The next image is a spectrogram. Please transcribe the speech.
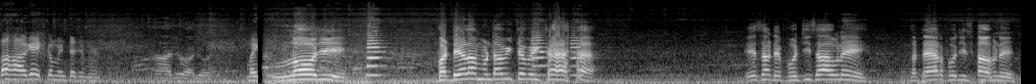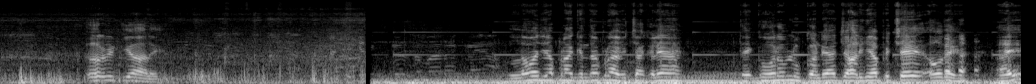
ਬਸ ਆ ਗਿਆ 1 ਮਿੰਟ ਚ ਮੈਂ। ਆ ਜਾਓ ਆ ਜਾਓ ਮੈਂ ਲਓ ਜੀ ਵੱਡੇ ਵਾਲਾ ਮੁੰਡਾ ਵੀ ਇੱਥੇ ਬੈਠਾ ਹੈ। ਇਹ ਸਾਡੇ ਫੌਜੀ ਸਾਹਿਬ ਨੇ ਲਟਾਇਰ ਫੌਜੀ ਸਾਹਿਬ ਨੇ। ਹੋਰ ਵੀ ਕੀ ਹਾਲ ਹੈ। ਲਓ ਜੀ ਆਪਣਾ ਗਿੰਦਰ ਭਰਾ ਵੀ ਚੱਕ ਲਿਆ ਤੇ ਗੌਰਵ ਲੁਕਣ ਡਿਆ ਜਾਲੀਆਂ ਪਿੱਛੇ ਉਹ ਦੇਖ। ਹਾਏ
